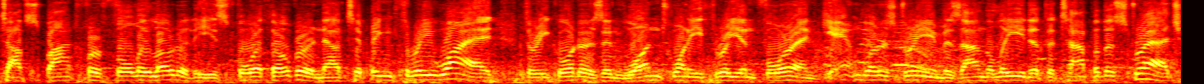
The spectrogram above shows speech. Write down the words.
Tough spot for Fully Loaded. He's fourth over and now tipping three wide. Three quarters in 123 and four, and Gambler's Dream is on the lead at the top of the stretch.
